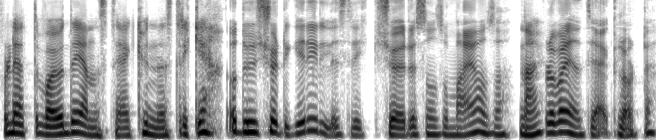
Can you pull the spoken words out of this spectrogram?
For dette var jo det eneste jeg kunne strikke. Og du kjørte ikke rillestrikkjøret sånn som meg, altså? Nei. For det var det eneste jeg klarte.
